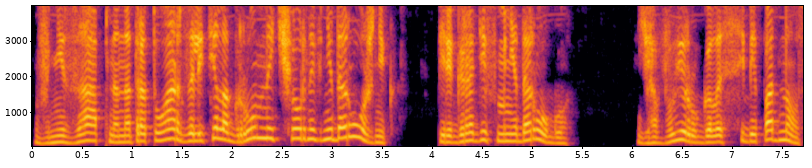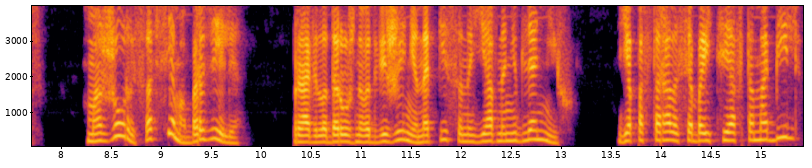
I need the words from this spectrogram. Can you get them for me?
Внезапно на тротуар залетел огромный черный внедорожник, перегородив мне дорогу. Я выругалась себе под нос. Мажоры совсем оборзели. Правила дорожного движения написаны явно не для них. Я постаралась обойти автомобиль,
